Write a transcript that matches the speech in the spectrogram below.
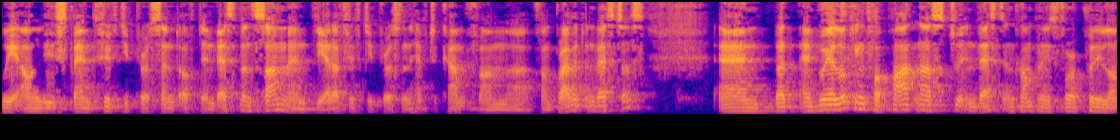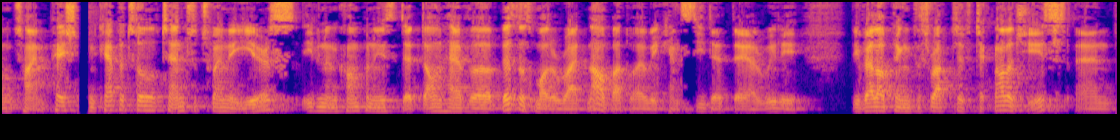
we only spend 50% of the investment sum and the other 50% have to come from, from private investors. And, but, and we're looking for partners to invest in companies for a pretty long time. Patient capital, 10 to 20 years, even in companies that don't have a business model right now, but where we can see that they are really developing disruptive technologies. And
